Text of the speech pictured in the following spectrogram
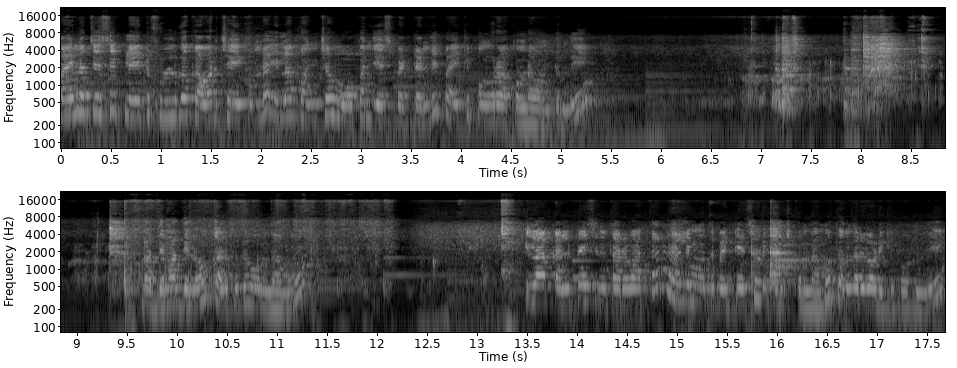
పైన వచ్చేసి ప్లేట్ ఫుల్గా కవర్ చేయకుండా ఇలా కొంచెం ఓపెన్ చేసి పెట్టండి. పైకి పొంగు రాకుండా ఉంటుంది. మధ్య మధ్యలో కలుపుతూ ఉందాము. ఇలా కలిపేసిన తర్వాత మళ్ళీ మూత పెట్టేసి ఉడికించుకుందాము. తొందరగా ఉడికిపోతుంది.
